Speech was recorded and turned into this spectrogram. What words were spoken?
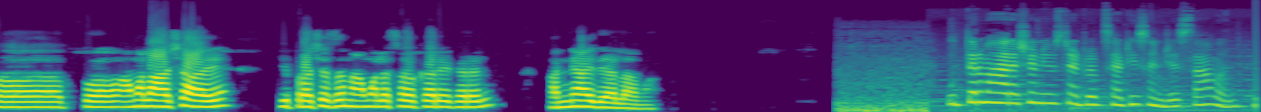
आम्हाला आशा आहे की प्रशासन आम्हाला सहकार्य करेल आणि न्याय द्यायला हवा उत्तर महाराष्ट्र न्यूज नेटवर्कसाठी संजय सावंत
